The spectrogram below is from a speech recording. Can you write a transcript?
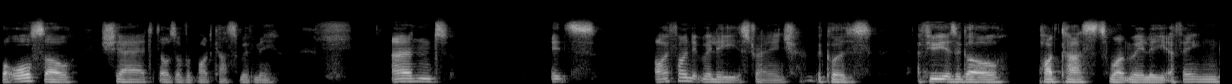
but also shared those other podcasts with me. And it's, I find it really strange because a few years ago, podcasts weren't really a thing.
